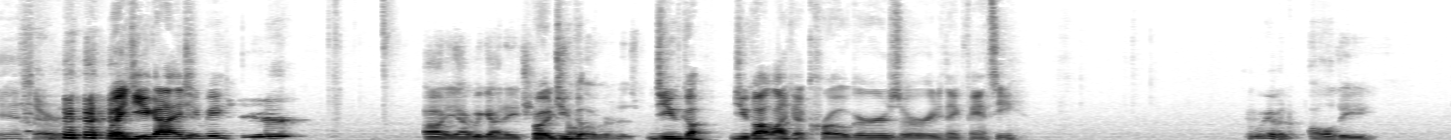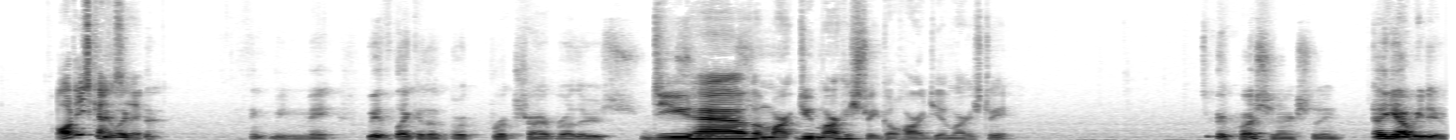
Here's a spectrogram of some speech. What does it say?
Yes, sir. Wait, do you got HEB? Oh yeah, we got HEBs Bro, do you all go- over this. Do you got do you got like a Kroger's or anything fancy? I think we have an Aldi. Aldi's kind of feel sick. like that- I think we may we have like the Brook, Brookshire Brothers. Do you stores. have a Mar? Do Market Street go hard? Do you have Market Street? It's a good question actually. Oh yeah, we do.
